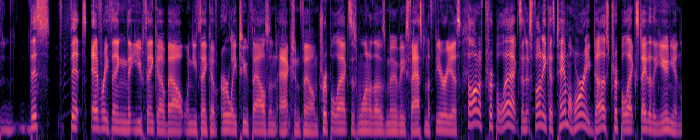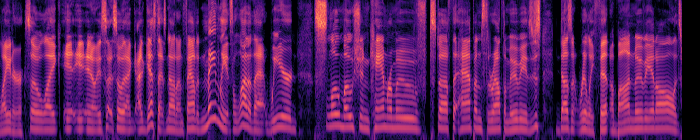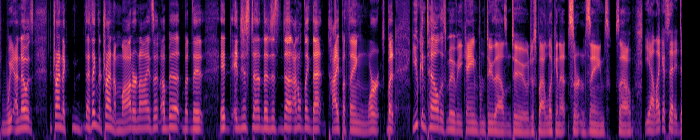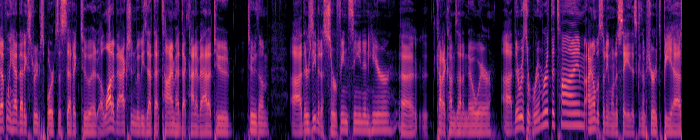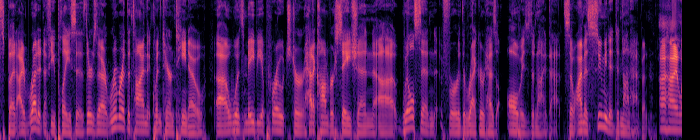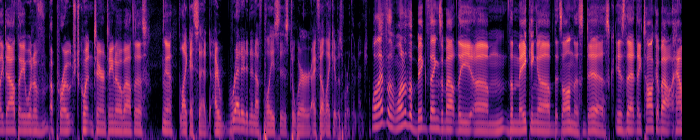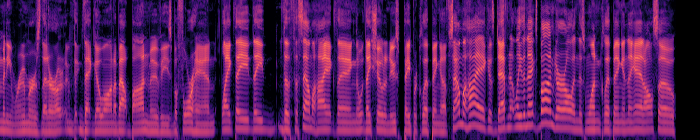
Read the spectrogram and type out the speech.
this fits everything that you think about when you think of early 2000 action film. Triple X is one of those movies. Fast and the Furious. Thought of Triple X, and it's funny because Tamahori does Triple X State of the Union later. So like it, it you know, it's so I, I guess that's not unfounded. Mainly, it's a lot of that weird slow motion camera move stuff that happens throughout the movie. It just doesn't really fit a Bond movie at all. It's we I know it's trying to I think they're trying to modernize it a bit, but the it it just uh, just does, I don't think that type of thing works. But you can tell this movie came from 2002 just by looking at certain scenes. So Yeah, like I said, it definitely had that extreme sports aesthetic to it. A lot of action movies at that time had that kind of attitude to them. Uh, there's even a surfing scene in here. Uh, kind of comes out of nowhere. Uh, there was a rumor at the time. I almost don't even want to say this because I'm sure it's BS, but I read it in a few places. There's a rumor at the time that Quentin Tarantino uh, was maybe approached or had a conversation. Uh, Wilson, for the record, has always denied that. So I'm assuming it did not happen. I highly doubt they would have approached Quentin Tarantino about this. Yeah. Like I said, I read it in enough places to where I felt like it was worth a mention. Well, that's the, one of the big things about the um the making of that's on this disc is that they talk about how many rumors that are that go on about Bond movies beforehand. Like they they the the Salma Hayek thing, they showed a newspaper clipping of Salma Hayek is definitely the next Bond girl in this one clipping, and they had also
